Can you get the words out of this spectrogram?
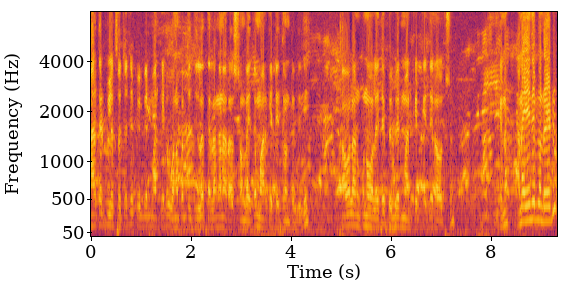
మార్కెట్ ప్లేస్ వచ్చేసి ఫెబ్రవరి మార్కెట్ వనపర్తి జిల్లా తెలంగాణ రాష్ట్రంలో అయితే మార్కెట్ అయితే ఉంటుంది ఇది. కావాలనుకున్న వాళ్ళైతే ఫెబ్రవరి మార్కెట్కి అయితే రావచ్చు. ఓకేనా? అన్న ఏం చెప్తున్నారు రేటు?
